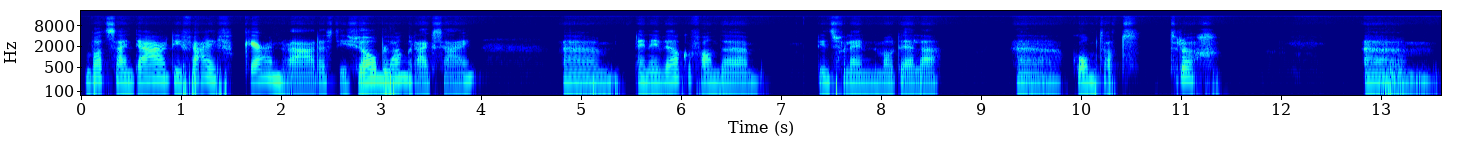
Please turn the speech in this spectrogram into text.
Wat zijn daar die vijf kernwaarden die zo belangrijk zijn? Um, en in welke van de dienstverlenende modellen uh, komt dat terug? Um,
